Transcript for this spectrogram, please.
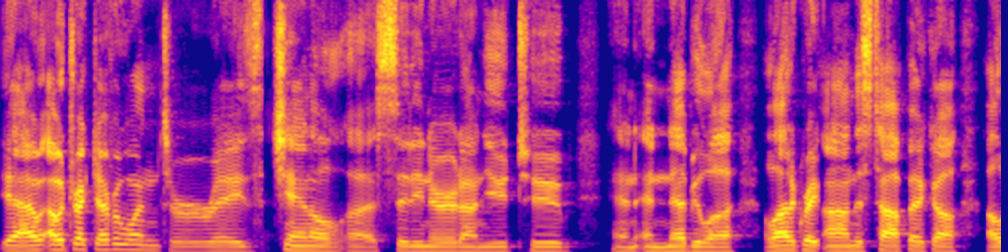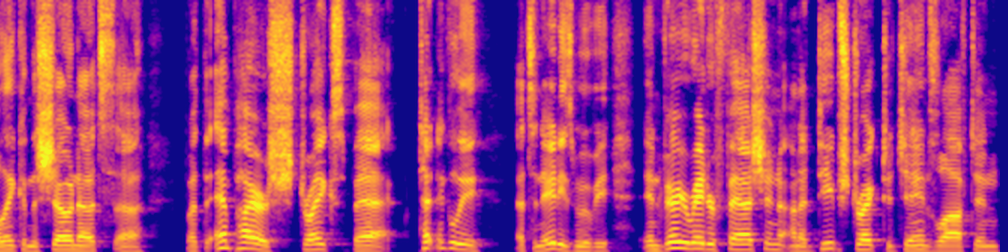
Yeah, I, I, would direct everyone to Ray's channel, uh, City Nerd on YouTube, and and Nebula. A lot of great on this topic. I'll I'll link in the show notes. Uh, but the Empire Strikes Back. Technically, that's an '80s movie in very Raider fashion on a deep strike to James Lofton.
